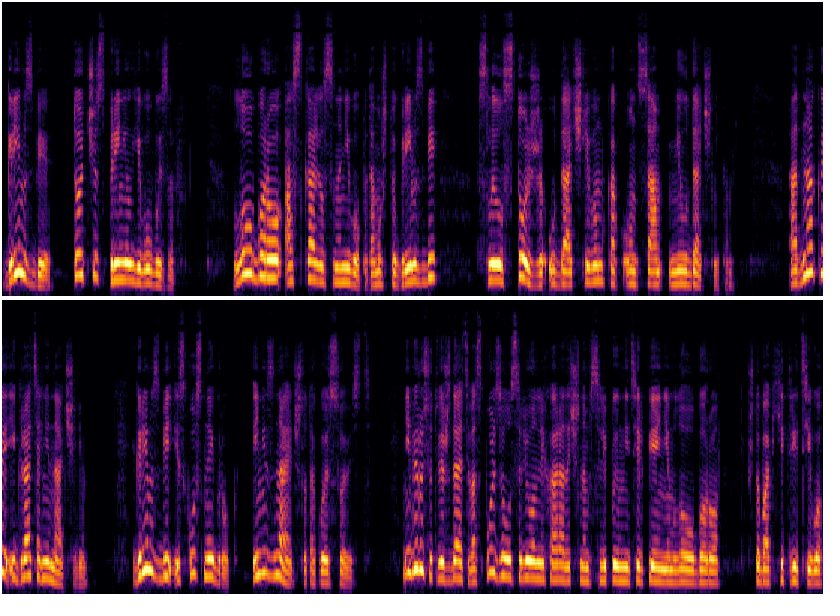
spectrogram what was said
Гримсби тотчас принял его вызов. Лоуборо оскалился на него, потому что Гримсби слыл столь же удачливым, как он сам неудачником. Однако играть они начали. Гримсби — искусный игрок и не знает, что такое совесть. Не берусь утверждать, воспользовался ли он лихорадочным слепым нетерпением Лоуборо, чтобы обхитрить его,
